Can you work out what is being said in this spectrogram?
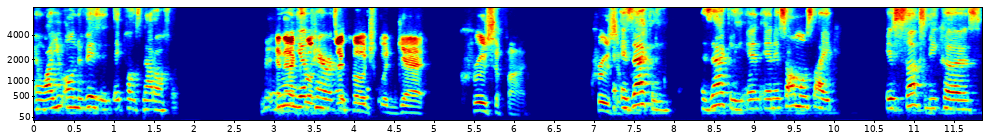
And while you on the visit, they post not offered. Man, and that, and coach, that would, coach would get crucified. Crucified. Exactly. Exactly. And and it's almost like it sucks because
